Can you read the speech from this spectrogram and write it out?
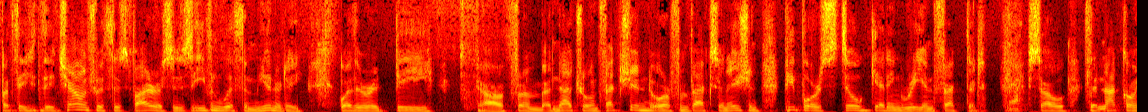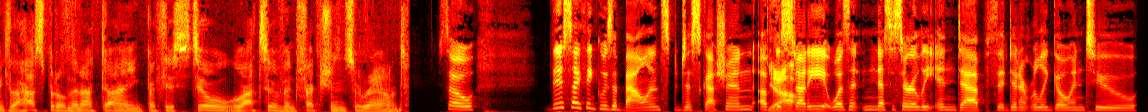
But the, the challenge with this virus is even with immunity, whether it be uh, from a natural infection or from vaccination, people are still getting reinfected. Yeah. So they're not going to the hospital, and they're not dying, but there's still lots of infections around. So this I think was a balanced discussion of yeah. the study. It wasn't necessarily in depth. It didn't really go into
